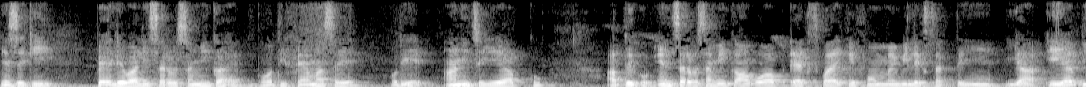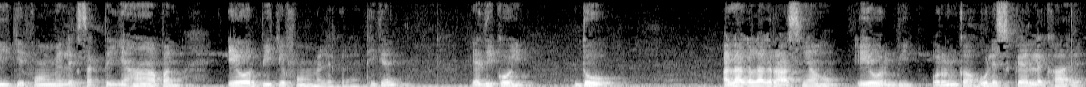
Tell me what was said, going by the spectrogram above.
जैसे कि पहले वाली सर्व समीका है, बहुत ही फ़ेमस है और ये आनी चाहिए आपको। अब देखो, इन सर्व समीकरणों को आप एक्स वाई के फॉर्म में भी लिख सकते हैं, या ए या बी के फॉर्म में लिख सकते हैं। यहाँ अपन ए और बी के फॉर्म में लिख रहे हैं, ठीक है? यदि कोई दो अलग अलग राशियाँ हों ए और बी और उनका होल स्क्वायर लिखा है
